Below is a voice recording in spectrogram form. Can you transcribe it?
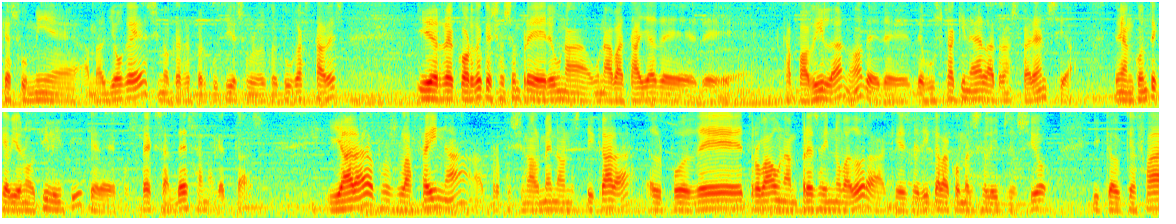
que assumia amb el lloguer, sinó que repercutia sobre el que tu gastaves, i recordo que això sempre era una, una batalla de, de, cap a Vila, no? de, de, de buscar quina era la transferència. Tenint en compte que hi havia una utility, que era doncs, FEX Endesa en aquest cas, i ara doncs, la feina, professionalment on estic ara, el poder trobar una empresa innovadora que es dedica a la comercialització i que el que fa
